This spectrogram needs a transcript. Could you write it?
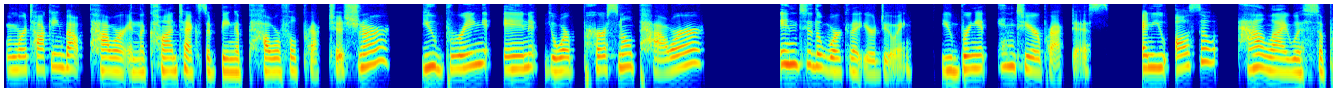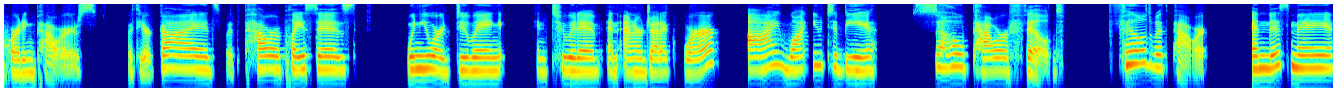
when we're talking about power in the context of being a powerful practitioner, you bring in your personal power into the work that you're doing. You bring it into your practice. And you also ally with supporting powers, with your guides, with power places. When you are doing intuitive and energetic work, I want you to be so power filled, filled with power. And this may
